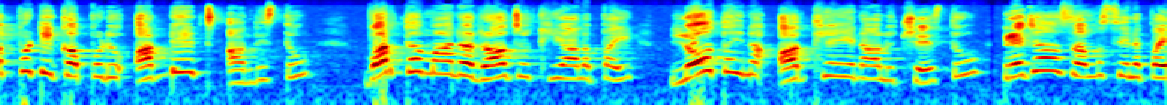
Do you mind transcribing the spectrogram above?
ఎప్పటికప్పుడు అప్డేట్స్ అందిస్తూ వర్తమాన రాజకీయాలపై లోతైన అధ్యయనాలు చేస్తూ ప్రజా సమస్యలపై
